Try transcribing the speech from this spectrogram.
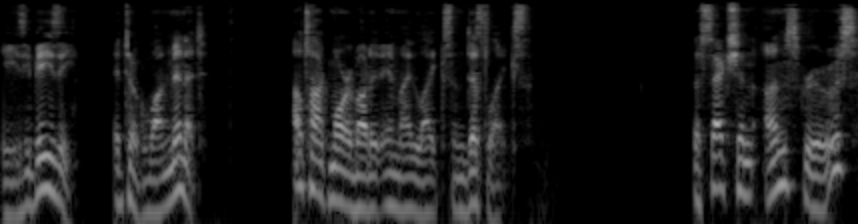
Easy peasy. It took one minute. I'll talk more about it in my likes and dislikes. The section unscrews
